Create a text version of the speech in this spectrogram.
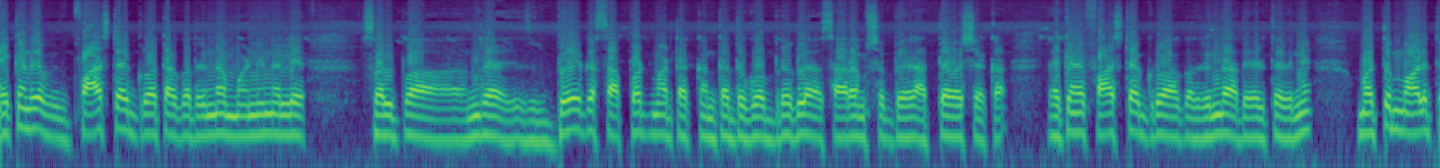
ಯಾಕೆಂದರೆ ಫಾಸ್ಟಾಗಿ ಗ್ರೋತ್ ಆಗೋದ್ರಿಂದ ಮಣ್ಣಿನಲ್ಲಿ ಸ್ವಲ್ಪ, ಅಂದರೆ ಬೇಗ ಸಪೋರ್ಟ್ ಮಾಡ್ತಕ್ಕಂಥದ್ದು ಗೊಬ್ಬರಗಳ ಸಾರಾಂಶ ಬೇಗ ಅತ್ಯವಶ್ಯಕ. ಯಾಕೆಂದರೆ ಫಾಸ್ಟಾಗಿ ಗ್ರೋ ಆಗೋದ್ರಿಂದ ಅದು ಹೇಳ್ತಾ ಇದ್ದೀನಿ ಮತ್ತು ಮೊಳತ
